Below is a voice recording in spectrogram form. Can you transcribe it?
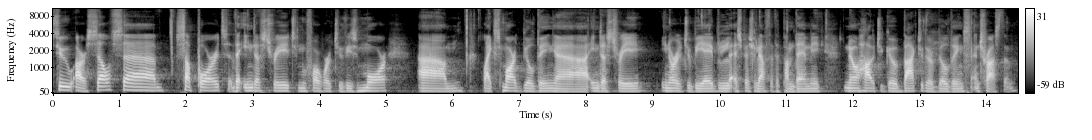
to ourselves uh, support the industry to move forward to this more um, like smart building uh, industry in order to be able, especially after the pandemic, know how to go back to their buildings and trust them.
